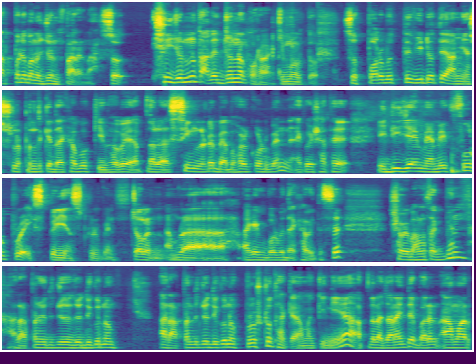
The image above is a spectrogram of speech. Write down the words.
তারপরে মানুষজন পারে না। সো সেই জন্য তাদের জন্য করা আর কি মূলত। সো পরবর্তী ভিডিওতে আমি আসলে আপনাদেরকে দেখাবো কীভাবে আপনারা সিমুলেটার ব্যবহার করবেন, একই সাথে এই DJI Mavic four pro experience করবেন। চলেন, আমরা আগামী পর্বে দেখা হইতেছে। সবাই ভালো থাকবেন। আর আপনার যদি যদি- কোনো আর আপনাদের যদি কোনো প্রশ্ন থাকে আমাকে নিয়ে, আপনারা জানাইতে পারেন। আমার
